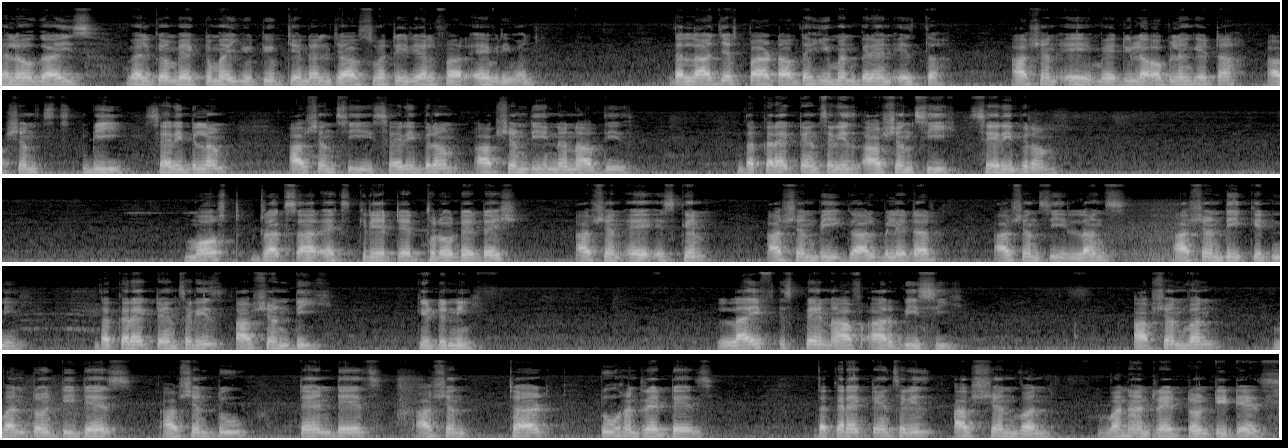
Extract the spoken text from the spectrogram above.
Hello guys, welcome back to my YouTube channel Jobs Material for Everyone. The largest part of the human brain is the option A medulla oblongata, option B cerebellum, option C cerebrum, option D none of these. The correct answer is option C cerebrum. Most drugs are excreted through the dish. Option A skin, option B gallbladder, option C lungs, option D kidney. The correct answer is option D kidney. Life span of RBC option 1 120 days option 2 10 days option 3 200 days the correct answer is option 1 120 days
